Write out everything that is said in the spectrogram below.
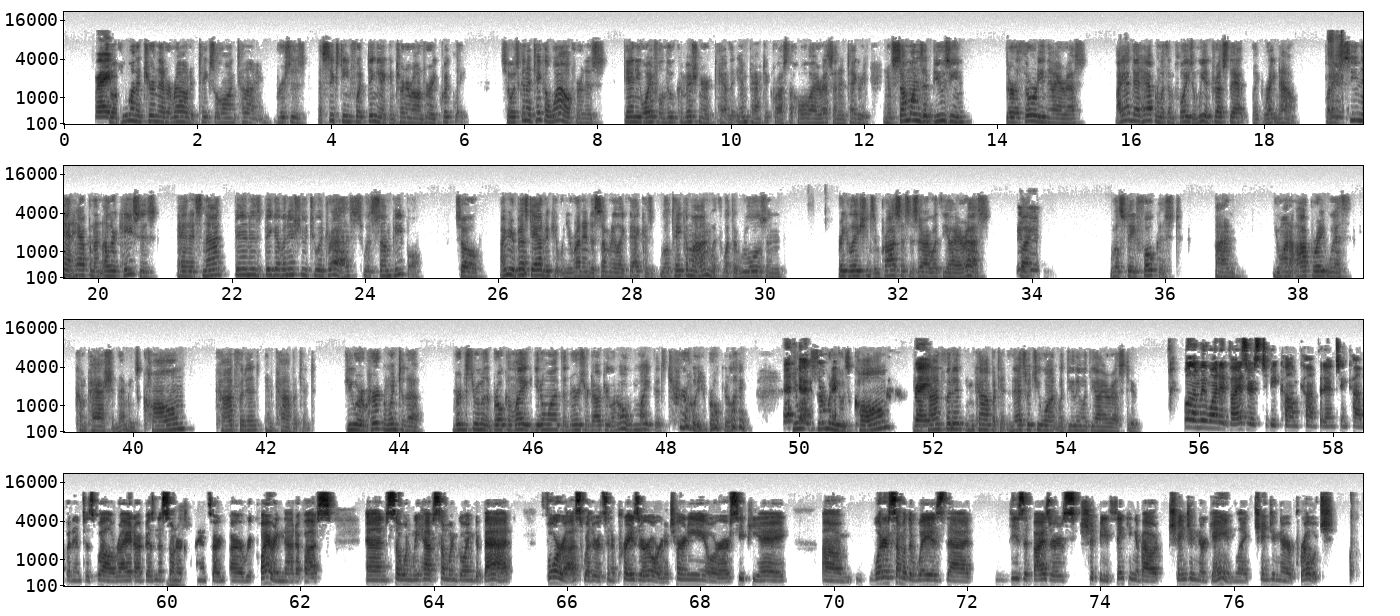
Right. So if you want to turn that around, it takes a long time versus a 16 foot dinghy I can turn around very quickly. So it's going to take a while for this Danny Werfel, new commissioner, to have the impact across the whole IRS on integrity. And if someone's abusing their authority in the IRS, I had that happen with employees, and we address that like right now. But I've hmm. seen that happen on other cases, and it's not been as big of an issue to address with some people. So I'm your best advocate when you run into somebody like that because we'll take them on with what the rules and regulations and processes are with the IRS, but mm-hmm. we'll stay focused on you want to operate with compassion. That means calm, confident, and competent. If you were hurt and went to the emergency room with a broken leg, you don't want the nurse or doctor going, "Oh, Mike, that's terrible. You broke your leg." You want somebody who's calm, and right. confident, and competent, and that's what you want with dealing with the IRS too. Well, and we want advisors to become confident and competent as well, right? Our business owner yes. clients are, are requiring that of us. And so when we have someone going to bat for us, whether it's an appraiser or an attorney or our CPA, um, what are some of the ways that these advisors should be thinking about changing their game, like changing their approach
